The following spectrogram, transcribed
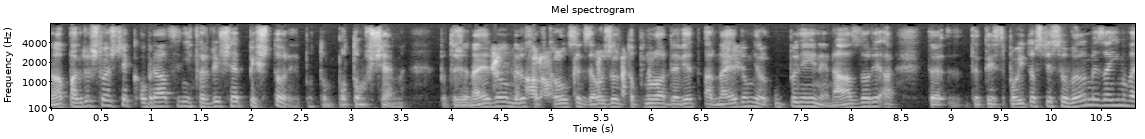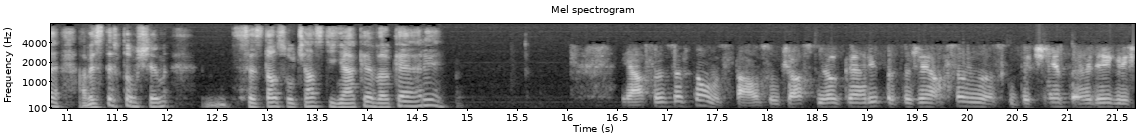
No a pak došlo ještě k obrácení Ferdiše Pištory potom, potom všem, protože najednou Miroslav Kalousek založil TOP 09 a najednou měl úplně jiné názory a ty, ty spojitosti jsou velmi zajímavé. A vy jste v tom všem se stal součástí nějaké velké hry. Já jsem se v tom stal součástí velké hry, protože já jsem skutečně tehdy, když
